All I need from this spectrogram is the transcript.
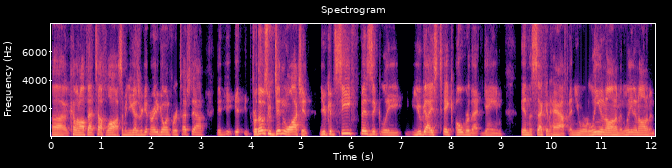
uh, coming off that tough loss. I mean, you guys were getting ready to go in for a touchdown. It, it, for those who didn't watch it, you could see physically you guys take over that game in the second half, and you were leaning on them and leaning on them, and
